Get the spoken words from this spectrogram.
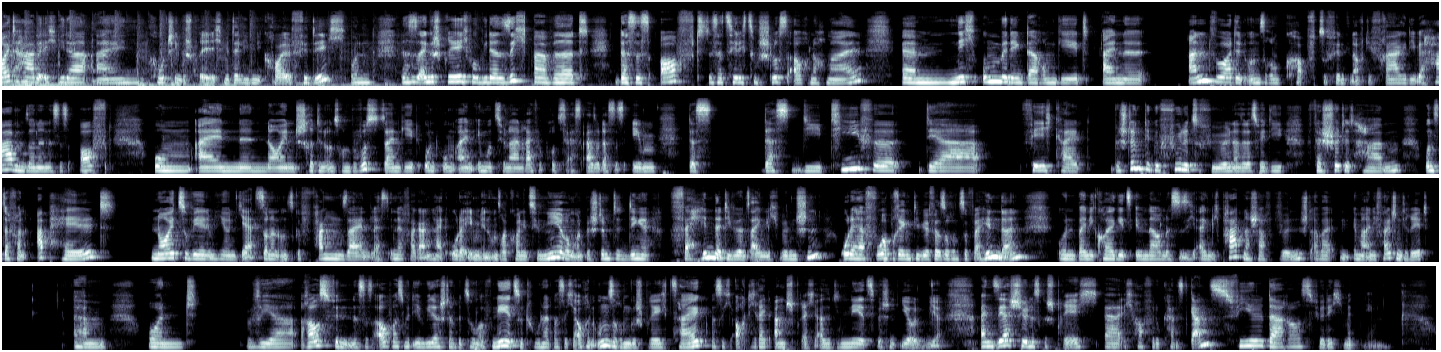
Heute habe ich wieder ein Coaching-Gespräch mit der lieben Nicole für dich. Und das ist ein Gespräch, wo wieder sichtbar wird, dass es oft, das erzähle ich zum Schluss auch nochmal, ähm, nicht unbedingt darum geht, eine Antwort in unserem Kopf zu finden auf die Frage, die wir haben, sondern es ist oft um einen neuen Schritt in unserem Bewusstsein geht und um einen emotionalen Reifeprozess. Also, dass es eben das dass die Tiefe der Fähigkeit, bestimmte Gefühle zu fühlen, also dass wir die verschüttet haben, uns davon abhält, neu zu wählen im Hier und Jetzt, sondern uns gefangen sein lässt in der Vergangenheit oder eben in unserer Konditionierung und bestimmte Dinge verhindert, die wir uns eigentlich wünschen oder hervorbringt, die wir versuchen zu verhindern. Und bei Nicole geht es eben darum, dass sie sich eigentlich Partnerschaft wünscht, aber immer an die falschen gerät ähm, und wir rausfinden, dass das auch was mit ihrem Widerstand bezogen auf Nähe zu tun hat, was sich auch in unserem Gespräch zeigt, was ich auch direkt anspreche, also die Nähe zwischen ihr und mir. Ein sehr schönes Gespräch. Äh, ich hoffe, du kannst ganz viel daraus für dich mitnehmen.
